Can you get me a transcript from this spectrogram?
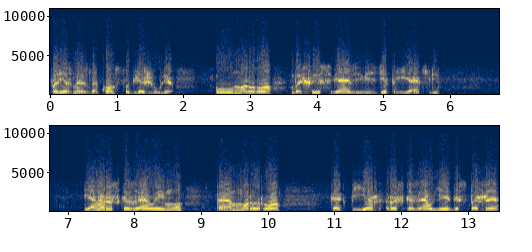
полезное знакомство для Жюля. У Мороро большие связи, везде приятели. И она рассказала ему о Мороро, как Пьер рассказал ей госпоже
